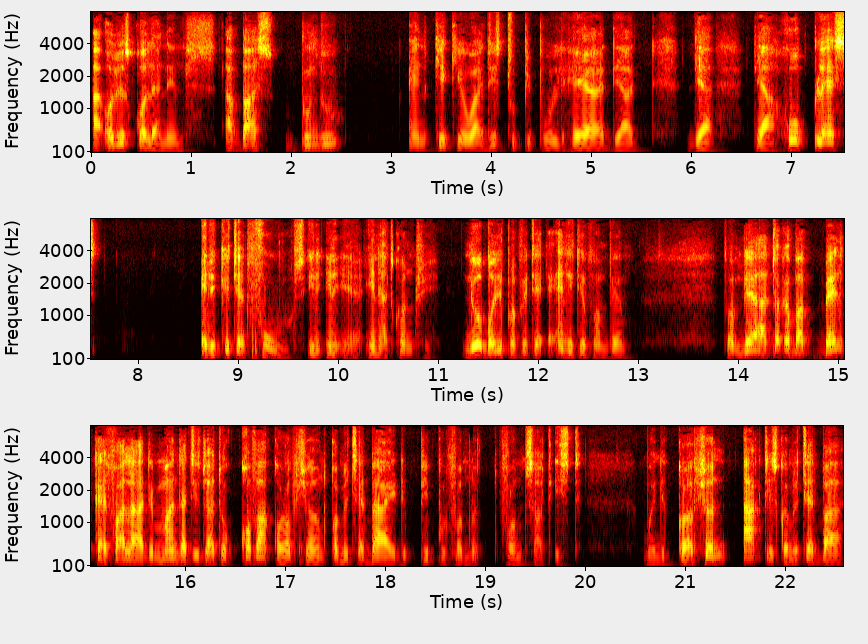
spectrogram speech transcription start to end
I always call their names Abbas Bundu and KKY. These two people here, they are, they are, they are hopeless, educated fools in, in, in that country. Nobody profited anything from them. From there, I talk about Ben Kaifala, the man that is trying to cover corruption committed by the people from the, from Southeast. When the corruption act is committed by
